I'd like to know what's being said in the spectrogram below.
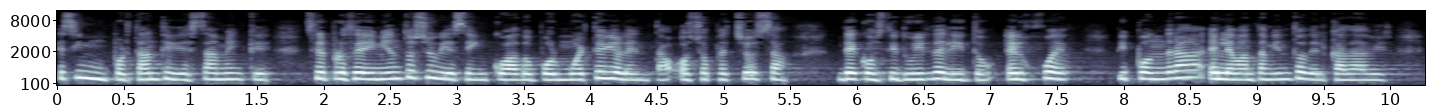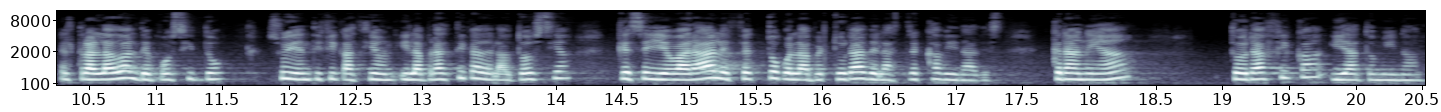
Es importante y examen que, si el procedimiento se hubiese incoado por muerte violenta o sospechosa de constituir delito, el juez dispondrá el levantamiento del cadáver, el traslado al depósito, su identificación y la práctica de la autopsia que se llevará al efecto con la apertura de las tres cavidades, craneal, torácica y abdominal.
